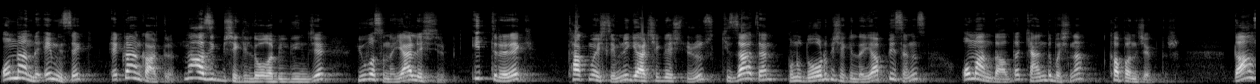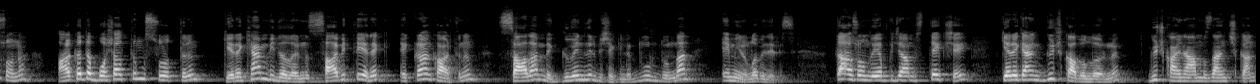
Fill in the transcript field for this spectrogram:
Ondan da eminsek ekran kartını nazik bir şekilde olabildiğince yuvasına yerleştirip ittirerek takma işlemini gerçekleştiriyoruz ki zaten bunu doğru bir şekilde yaptıysanız o mandal da kendi başına kapanacaktır. Daha sonra arkada boşalttığımız slotların gereken vidalarını sabitleyerek ekran kartının sağlam ve güvenilir bir şekilde durduğundan emin olabiliriz. Daha sonra da yapacağımız tek şey gereken güç kablolarını güç kaynağımızdan çıkan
